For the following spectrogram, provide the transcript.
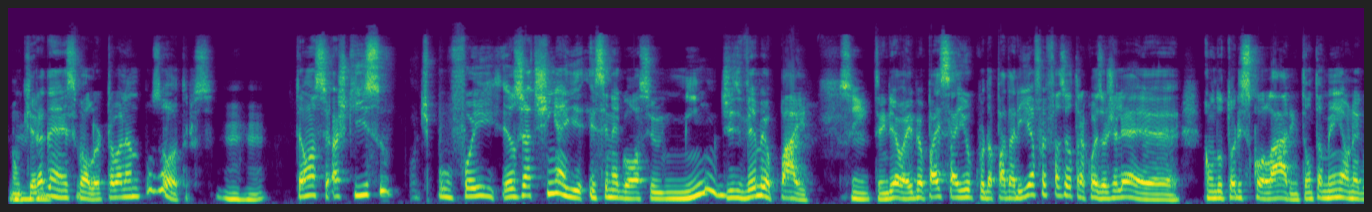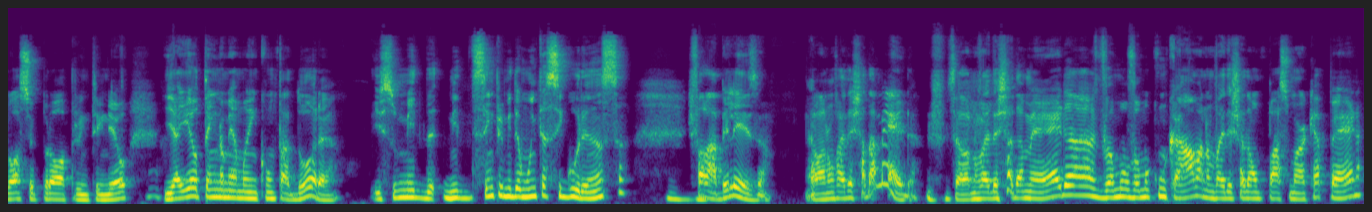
Não Uhum. queira ganhar esse valor trabalhando pros outros. Uhum. Então, assim, acho que isso, tipo, foi. Eu já tinha esse negócio em mim de ver meu pai, Sim. entendeu? Aí meu pai saiu da padaria foi fazer outra coisa. Hoje ele é condutor escolar, então também é um negócio próprio, entendeu? E aí eu tenho minha mãe contadora, isso me, me- sempre me deu muita segurança de falar, ah, beleza. Ela não vai deixar dar merda. Se ela não vai deixar dar merda, vamos, vamos com calma, não vai deixar dar um passo maior que a perna.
